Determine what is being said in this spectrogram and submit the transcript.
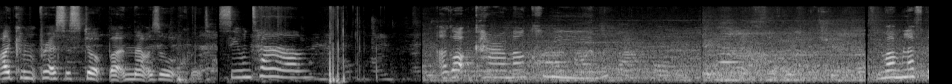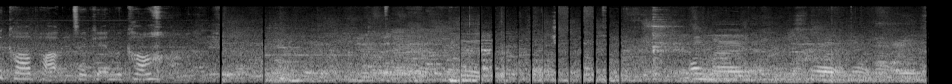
I couldn't press the stop button, that was awkward. See you in town. I got caramel cream. Mum left the car park, took it in the car. Oh no. Right, not that.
